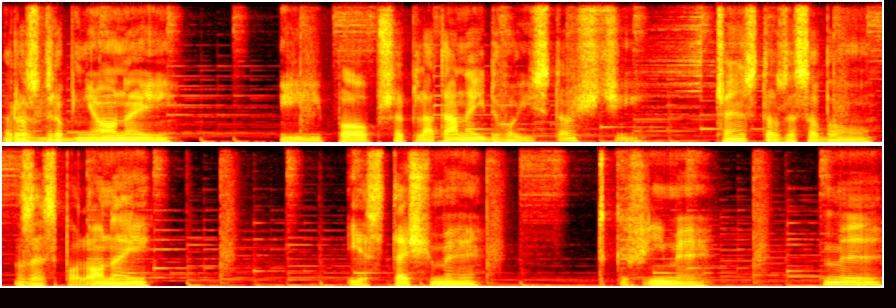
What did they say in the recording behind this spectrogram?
rozdrobnionej i poprzeplatanej dwoistości, często ze sobą zespolonej, jesteśmy, tkwimy my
